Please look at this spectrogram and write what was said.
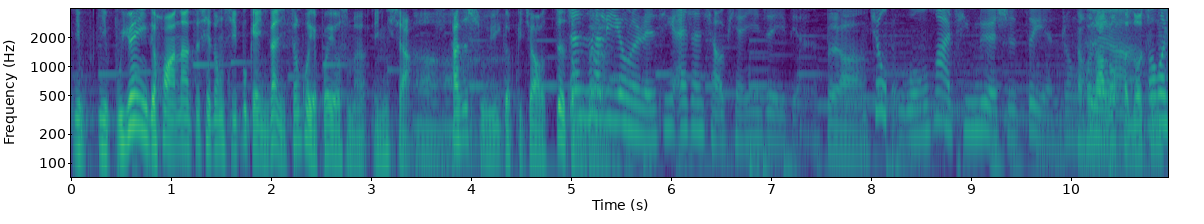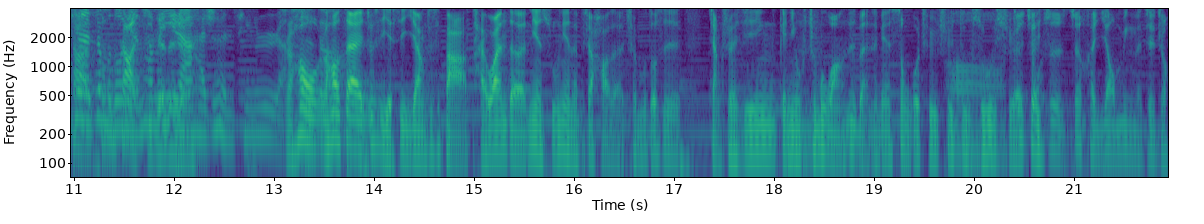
你你不愿意的话，那这些东西不给你，但你生活也不会有什么影响。它是属于一个比较这种。但是它利用了人性爱占小便宜这一点。对啊，就文化侵略是最严重的。对啊，包括现在这么多年，他们依然还是很亲日啊。然后，然后再就是也是一样，就是把台湾的念书念的比较好的，全部都是奖学金，给你全部往日本那边送过去去读书学。这种是这很要命的这种。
